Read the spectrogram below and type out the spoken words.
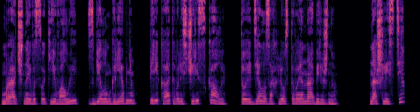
Мрачные высокие валы с белым гребнем перекатывались через скалы, то и дело захлестывая набережную. Нашлись те,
